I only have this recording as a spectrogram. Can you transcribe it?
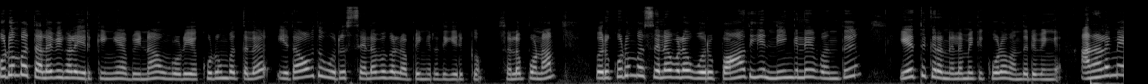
குடும்ப தலைவிகள் இருக்கீங்க அப்படின்னா உங்களுடைய குடும்பத்தில் ஏதாவது ஒரு செலவுகள் அப்படிங்கிறது இருக்கும். சொல்லப்போனால் ஒரு குடும்ப செலவில் ஒரு பாதியை நீங்களே வந்து ஏற்றுக்கிற நிலைமைக்கு கூட வந்துடுவீங்க. ஆனாலுமே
